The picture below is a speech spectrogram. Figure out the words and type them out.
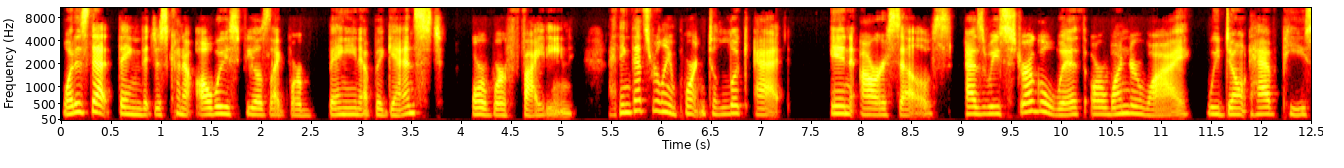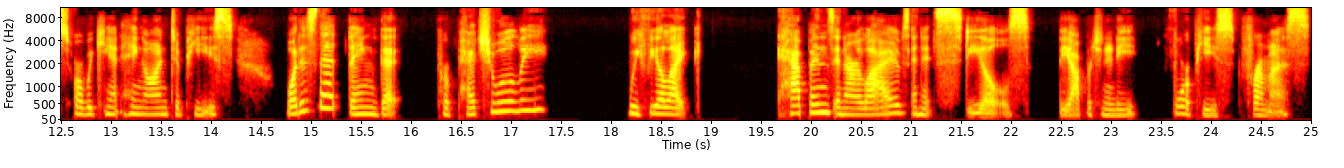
What is that thing that just kind of always feels like we're banging up against or we're fighting? I think that's really important to look at in ourselves as we struggle with or wonder why we don't have peace or we can't hang on to peace. What is that thing that perpetually we feel like happens in our lives and it steals the opportunity for peace from us.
